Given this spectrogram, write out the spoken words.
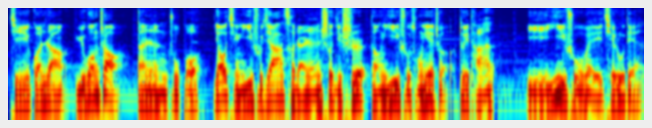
及馆长余光照担任主播，邀请艺术家、策展人、设计师等艺术从业者对谈，以艺术为切入点，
